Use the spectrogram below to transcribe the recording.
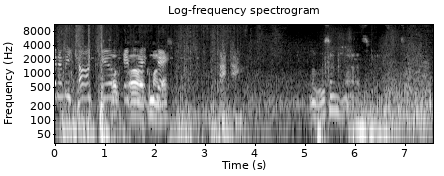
enemy can't kill Oh, if oh they're come on, dead. guys. We're losing? Nah, that's good. That's all good.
